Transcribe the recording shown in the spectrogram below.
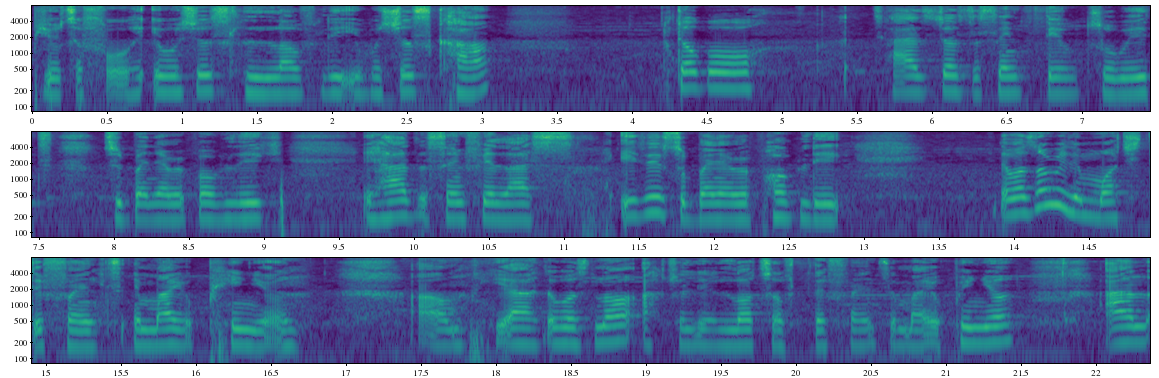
beautiful. It was just lovely. It was just calm. Togo has just the same feel to it to Benin Republic. It had the same feel as it is to Benin Republic. There was not really much difference in my opinion. Um, yeah, there was not actually a lot of difference in my opinion, and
